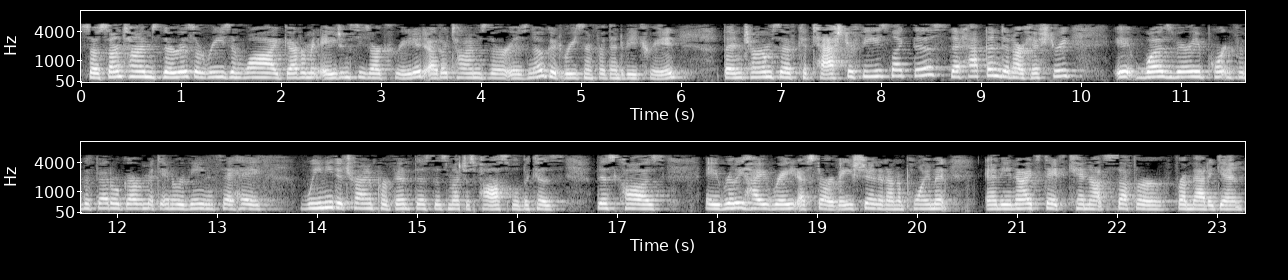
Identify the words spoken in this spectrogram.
So sometimes there is a reason why government agencies are created, other times there is no good reason for them to be created. But in terms of catastrophes like this that happened in our history, it was very important for the federal government to intervene and say, hey, we need to try and prevent this as much as possible because this caused a really high rate of starvation and unemployment, and the United States cannot suffer from that again.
